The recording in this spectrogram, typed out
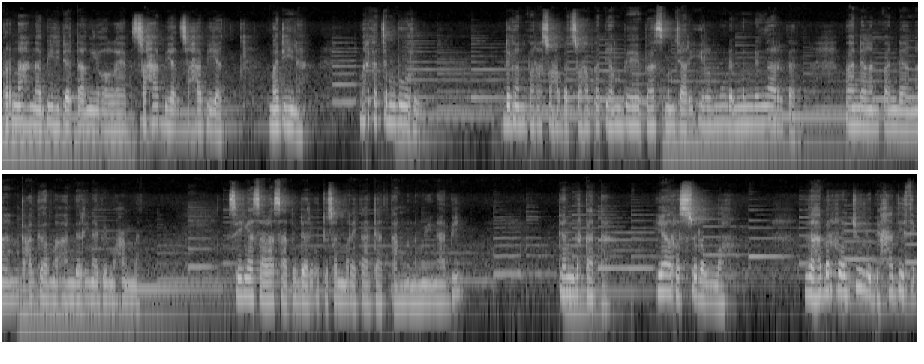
pernah Nabi didatangi oleh sahabiat-sahabiat Madinah. Mereka cemburu dengan para sahabat-sahabat yang bebas mencari ilmu dan mendengarkan pandangan-pandangan keagamaan dari Nabi Muhammad. Sehingga salah satu dari utusan mereka datang menemui Nabi dan berkata, "Ya Rasulullah, zahabar rajulu bihadithik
